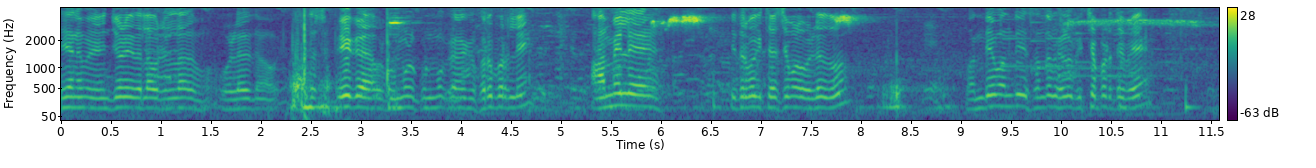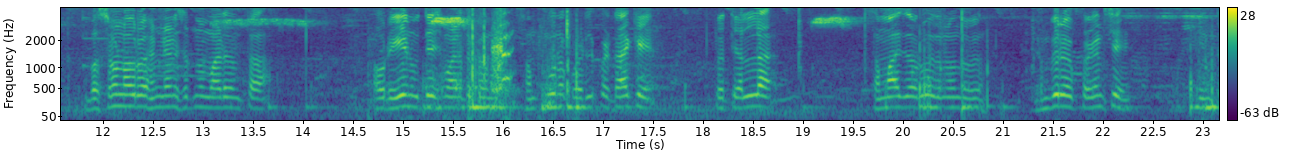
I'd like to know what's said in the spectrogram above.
ಏನು ಎಂಜಾಯ್ ಇದೆಲ್ಲ ಅವರೆಲ್ಲ ಒಳ್ಳೆಯದು, ಆದಷ್ಟು ಬೇಗ ಅವ್ರು ಗುಣಮುಖ ಗುಣ್ಮುಖವಾಗಿ ಹೊರಬರಲಿ. ಆಮೇಲೆ ಇದ್ರ ಬಗ್ಗೆ ಚರ್ಚೆ ಮಾಡೋ ಒಳ್ಳೆಯದು ಒಂದೇ ಒಂದು ಈ ಸಂದರ್ಭ ಹೇಳೋಕೆ ಇಚ್ಛೆಪಡ್ತೇವೆ. ಬಸವಣ್ಣವರು ಹನ್ನೆರಡು ಸತ್ಮ ಮಾಡಿದಂಥ ಅವ್ರು ಏನು ಉದ್ದೇಶ ಮಾಡಿರ್ತಕ್ಕಂಥ ಸಂಪೂರ್ಣ ಕೊಡಲಿಪಟ್ಟು ಹಾಕಿ ಎಲ್ಲ ಸಮಾಜದವರು ಇದನ್ನೊಂದು ಗಂಭೀರವಾಗಿ ಪರಿಗಣಿಸಿ ಇಂಥ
